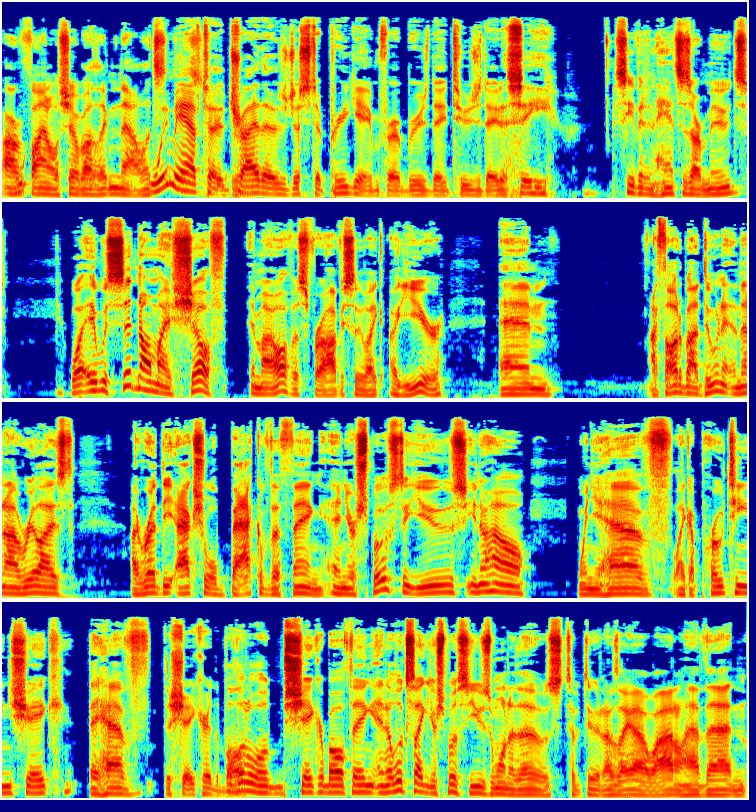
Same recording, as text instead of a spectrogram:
our final show. But I was like, no, let's We may have to try those just to pregame for a Brewsday Tuesday to see. see if it enhances our moods. Well, it was sitting on my shelf in my office for obviously like a year, and I thought about doing it, and then I realized I read the actual back of the thing, and you're supposed to use, you know how when you have like a protein shake, they have The shaker, the ball. little shaker ball thing, and it looks like you're supposed to use one of those to do it. And I was like, oh, well, I don't have that, and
